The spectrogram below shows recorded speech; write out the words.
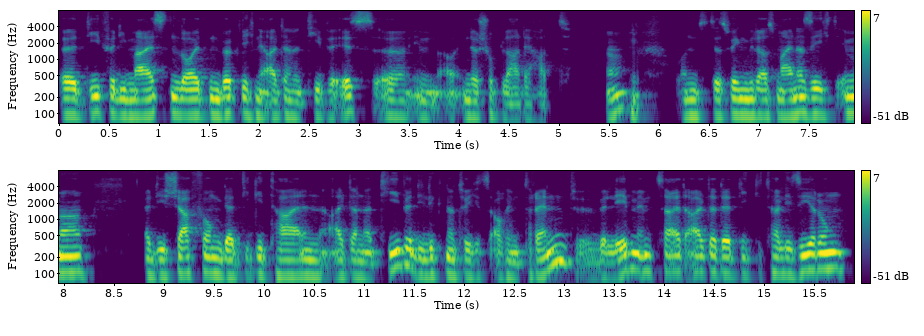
äh, die für die meisten Leuten wirklich eine Alternative ist, äh, in der Schublade hat. Mhm. Und deswegen wird aus meiner Sicht immer die Schaffung der digitalen Alternative, die liegt natürlich jetzt auch im Trend. Wir leben im Zeitalter der Digitalisierung.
